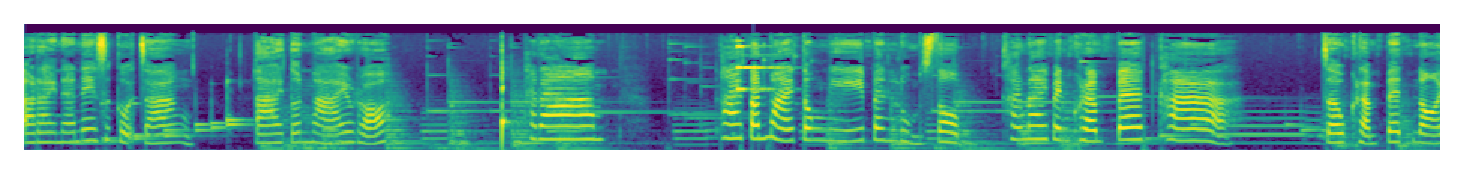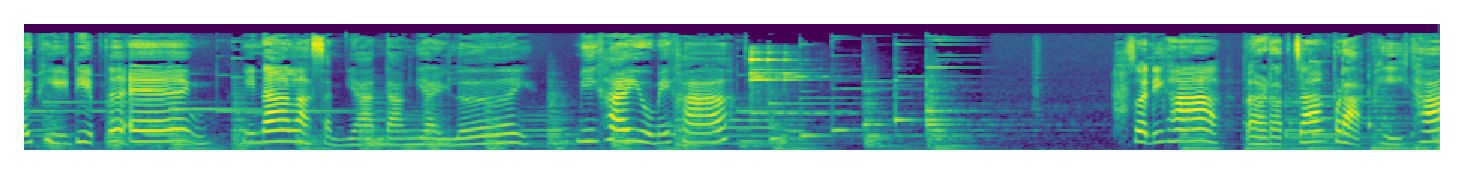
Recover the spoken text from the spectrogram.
อะไรนะเนสโกจัง ใต้ต้นไม้เหรอทาดามใต้ต้นไม้ตรงนี้เป็นหลุมศพ ข้างในเป็นครัมเป็ดค่ะ เจ้าครัมเป็ดน้อยผีดิบนั่นเอง มีหน้าล่ะสัญญาณดังใหญ่เลย มีใครอยู่ไหมคะ สวัสดีค่ะ มารับจ้างปราบผีค่ะ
